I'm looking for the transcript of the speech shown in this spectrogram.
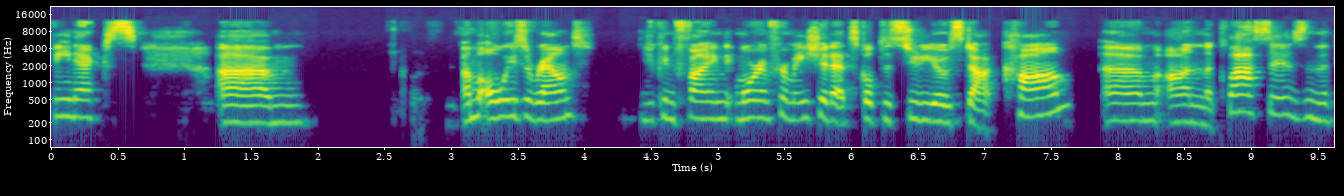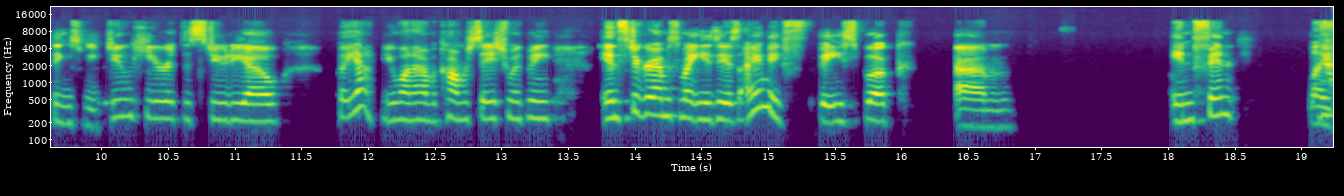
Phoenix. Um, I'm always around. You can find more information at sculptedstudios.com um, on the classes and the things we do here at the studio. But yeah, you want to have a conversation with me. Instagram is my easiest. I am a Facebook um, infant like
